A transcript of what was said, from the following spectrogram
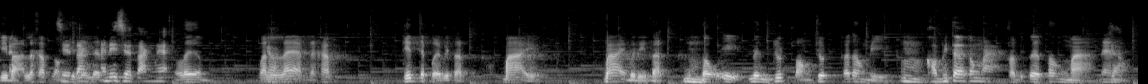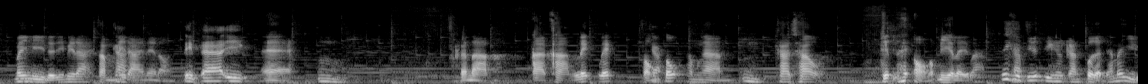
กี่บาทแล้วครับลองเสียคิดตังค์เล่นอันนี้เสียตังค์เนี่ยๆเริ่ม วันครับแรกนะครับ คิดจะเปิดบริษัทป้ายป้ายบริษัทอืม โต๊ะเก้าอี้หนึ่งชุดสองชุดก็ต้องมีอืมคอมพิวเตอร์ต้องมา คอมพิวเตอร์ต้องมาแน่คนรัอบนไม่มีเดี๋ยวนี้ไม่ได้ทำครัไม่บ ได้แน่นอน ติดแอร์อีกแอร์อืม ขนาดอาคารเล็กๆสองครับ โต๊ะทำงาน อืม ค่าเช่า คิดให้ออกมีอะไรบ้างนี่ครัคือบ ชีวิตจริงของการเปิดนะไม่อยู่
